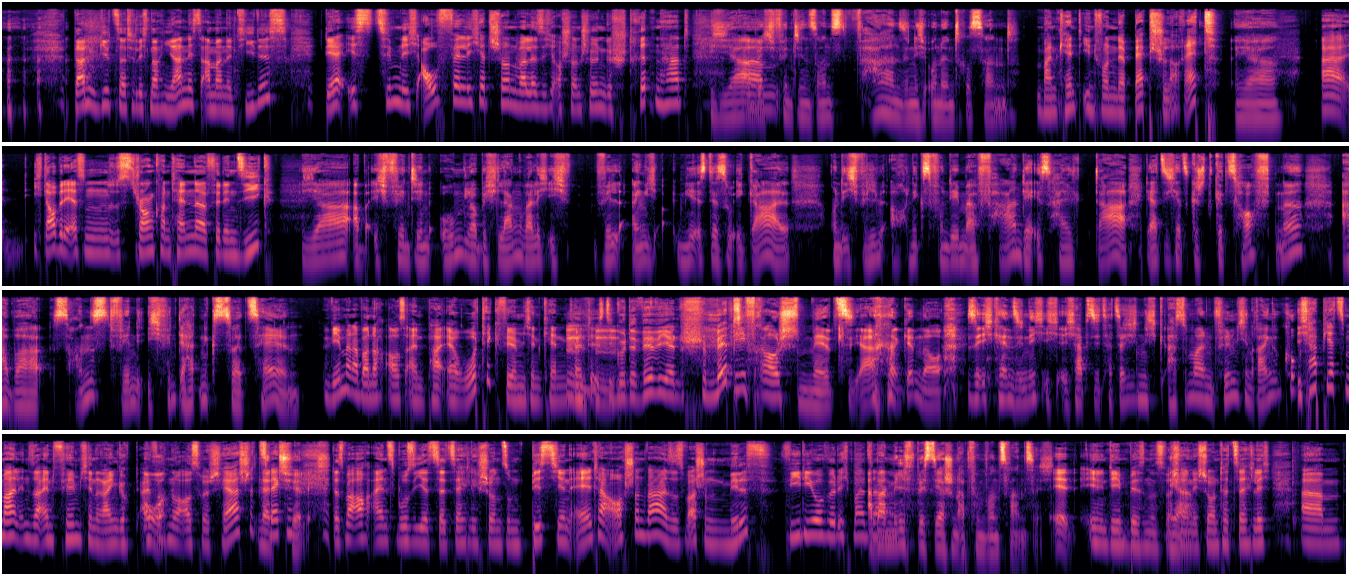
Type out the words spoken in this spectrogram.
Dann gibt's natürlich noch Yannis Amanatidis. Der ist ziemlich auffällig jetzt schon, weil er sich auch schon schön gestritten hat. Ja, aber Ähm, ich finde ihn sonst wahnsinnig uninteressant. Man kennt ihn von der Bachelorette. Ja. Äh, ich glaube, der ist ein strong Contender für den Sieg. Ja, aber ich finde ihn unglaublich langweilig. Ich will eigentlich, mir ist der so egal. Und ich will auch nichts von dem erfahren. Der ist halt da. Der hat sich jetzt ge gezofft, ne? Aber sonst finde ich, finde, der hat nichts zu erzählen. Wen man aber noch aus ein paar Erotikfilmchen kennen könnte, ist die gute Vivian Schmidt. Die Frau Schmitz, ja, genau. Also ich kenne sie nicht. Ich, ich habe sie tatsächlich nicht. Hast du mal ein Filmchen reingeguckt? Ich habe jetzt mal in so ein Filmchen reingeguckt, einfach Oh. nur aus Recherchezwecken. Natürlich. Das war auch eins, wo sie jetzt tatsächlich schon so ein bisschen älter auch schon war. Also es war schon ein MILF-Video, würde ich mal sagen. aber Milf bist du ja schon ab 25. Äh, In dem Business wahrscheinlich schon tatsächlich. Ähm,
